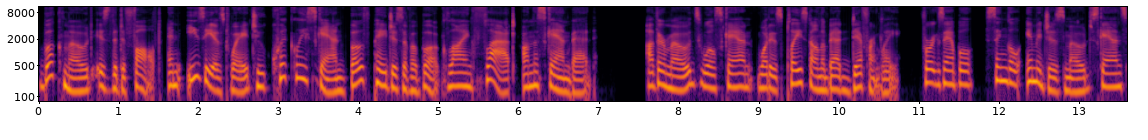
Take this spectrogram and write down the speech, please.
Book mode is the default and easiest way to quickly scan both pages of a book lying flat on the scan bed. Other modes will scan what is placed on the bed differently. For example, Single Images mode scans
